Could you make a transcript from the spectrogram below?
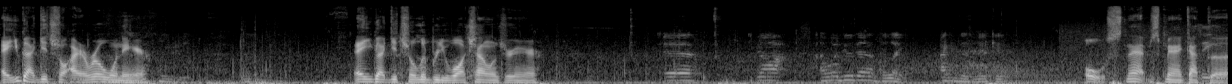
Hey, you gotta get your IRL one in here. Hey, you gotta get your Liberty Walk Challenger in here. Yeah, you know, I, I would do that, but like, I can just make it. Oh snap! This man got See, the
